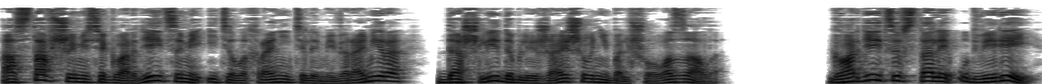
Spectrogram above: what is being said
Оставшимися гвардейцами и телохранителями Верамира дошли до ближайшего небольшого зала. Гвардейцы встали у дверей,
